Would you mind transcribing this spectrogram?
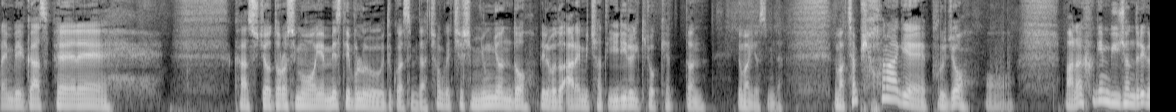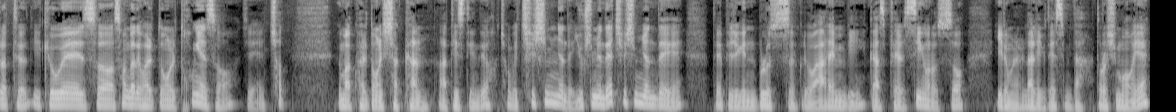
R&B 가스펠의 가수죠. 도로시 모어의 Misty Blue 듣고 왔습니다. 1976년도 빌보드 R&B 차트 1위를 기록했던 음악이었습니다. 음악 참 편하게 부르죠. 어, 많은 흑인 뮤지션들이 그렇듯 이 교회에서 성가대 활동을 통해서 이제 첫 음악 활동을 시작한 아티스트인데요. 1970년대, 60년대, 70년대에 대표적인 블루스 그리고 R&B 가스펠 싱어로서 이름을 날리기도 했습니다. 도로시 모어의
